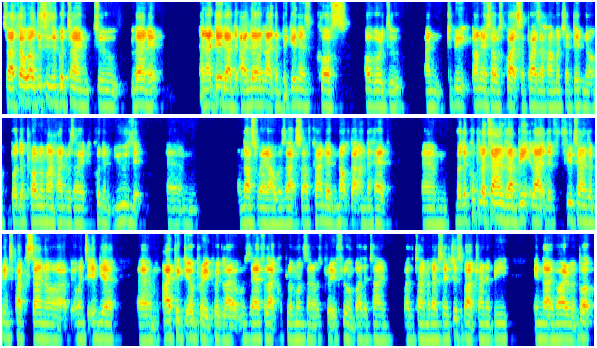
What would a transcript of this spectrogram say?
So I thought, well, this is a good time to learn it, and I did. I, I learned like the beginners course of Urdu, and to be honest, I was quite surprised at how much I did know. But the problem I had was I couldn't use it. Um, and that's where I was at. So I've kind of knocked that on the head. Um, but a couple of times I've been, like the few times I've been to Pakistan or I went to India, um, I picked it up pretty quick. Like I was there for like a couple of months and I was pretty fluent by the time by the time I left. So it's just about trying to be in that environment. But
